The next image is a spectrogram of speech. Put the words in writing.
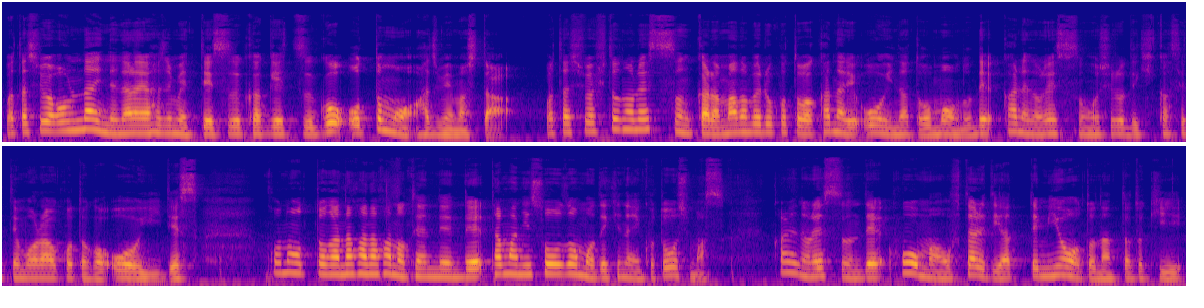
私はオンラインで習い始めて数ヶ月後、夫も始めました。私は人のレッスンから学べることはかなり多いなと思うので、彼のレッスンを後ろで聞かせてもらうことが多いです。この夫がなかなかの天然で、たまに想像もできないことをします。彼のレッスンでフォーマンを二人でやってみようとなった時、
